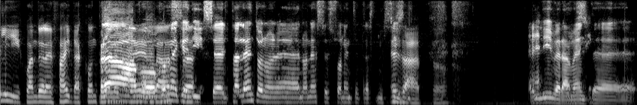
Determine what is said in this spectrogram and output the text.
Lee quando era in fight contro le Bravo, com'è che disse? Il talento non è, non è sessualmente trasmissibile. Esatto. E Eh, lì veramente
